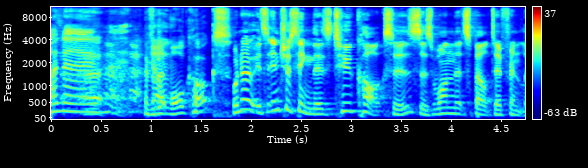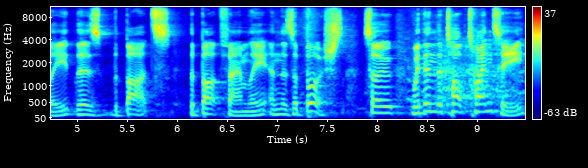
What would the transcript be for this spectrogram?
I know. Have you got more cocks? Well, no, it's interesting. There's two Coxes. There's one that's spelt differently. There's the Butts, the Butt family, and there's a Bush. So within the top 20,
